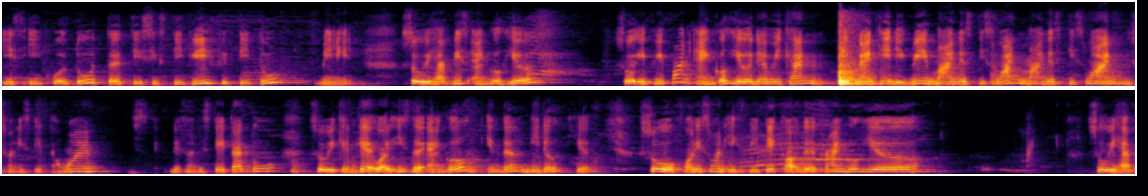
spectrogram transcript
is equal to 36 degree 52 minute. So we have this angle here. So if we find angle here then we can take 90 degree minus this one minus this one. This one is theta 1. This one is theta 2. So we can get what is the angle in the middle here. So for this one if we take out the triangle here so we have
